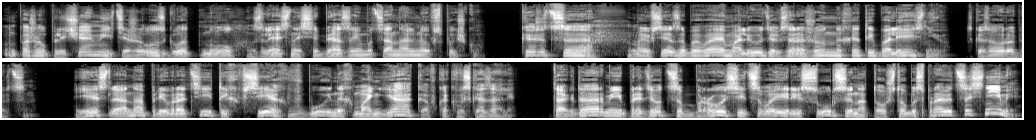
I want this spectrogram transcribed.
Он пожал плечами и тяжело сглотнул, злясь на себя за эмоциональную вспышку. «Кажется, мы все забываем о людях, зараженных этой болезнью», — сказал Робертсон. «Если она превратит их всех в буйных маньяков, как вы сказали, Тогда армии придется бросить свои ресурсы на то, чтобы справиться с ними.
